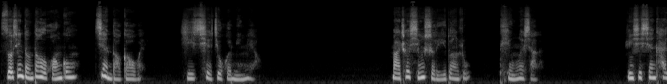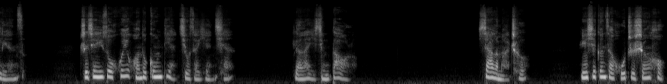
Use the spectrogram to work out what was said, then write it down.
索性等到了皇宫，见到高伟，一切就会明了。马车行驶了一段路，停了下来。云溪掀开帘子，只见一座辉煌的宫殿就在眼前，原来已经到了。下了马车，云溪跟在胡志身后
